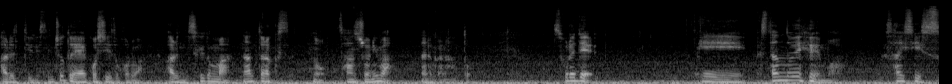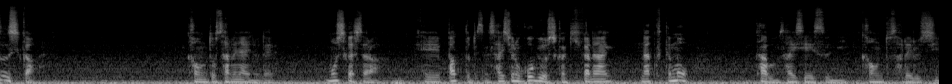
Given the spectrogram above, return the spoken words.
あるっていうですねちょっとややこしいところはあるんですけどまあなんとなくの参照にはなるかなと。それで、えー、スタンド FM は再生数しかカウントされないのでもしかしたら、えー、パッとですね最初の5秒しか聞かなくても多分再生数にカウントされるし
